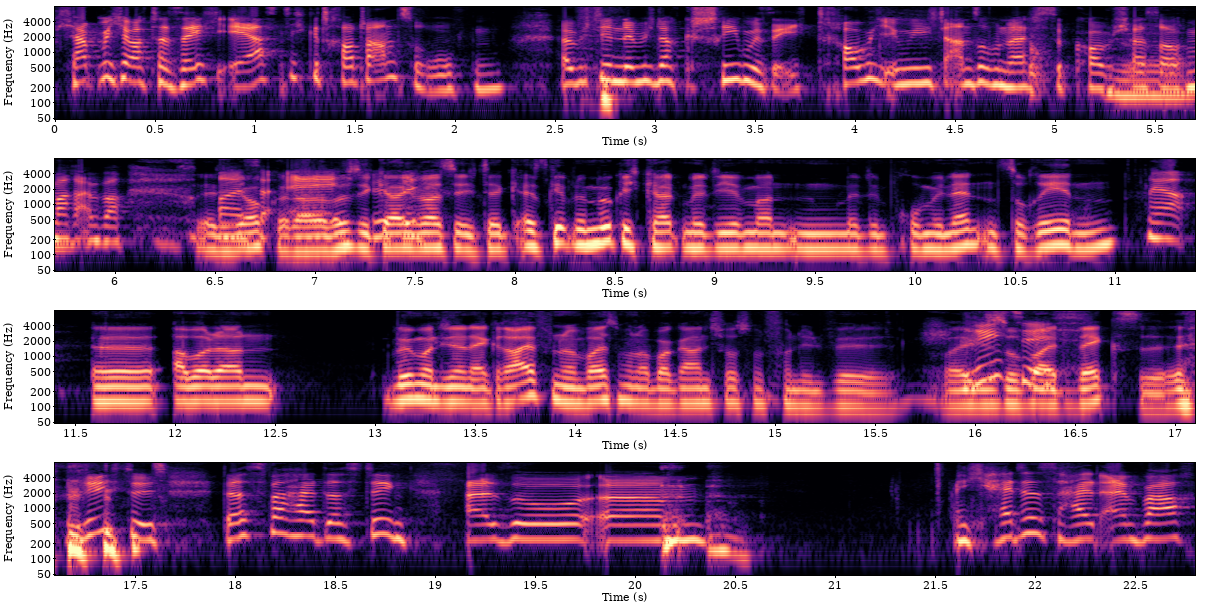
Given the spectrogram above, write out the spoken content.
ich habe mich auch tatsächlich erst nicht getraut anzurufen. Habe ich dir nämlich noch geschrieben, ich traue mich irgendwie nicht anzurufen. Da dachte ich so, komm, scheiß drauf, mach einfach. Das hätte ich auch gedacht. Da wüsste ich gar nicht, was ich denke. Es gibt eine Möglichkeit, mit jemandem, mit den Prominenten zu reden. Ja. Äh, aber dann will man die dann ergreifen, dann weiß man aber gar nicht, was man von denen will, weil Richtig. die so weit weg sind. Richtig, das war halt das Ding. Also, ähm, ich hätte es halt einfach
